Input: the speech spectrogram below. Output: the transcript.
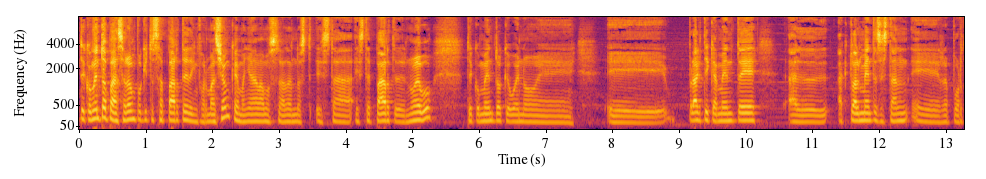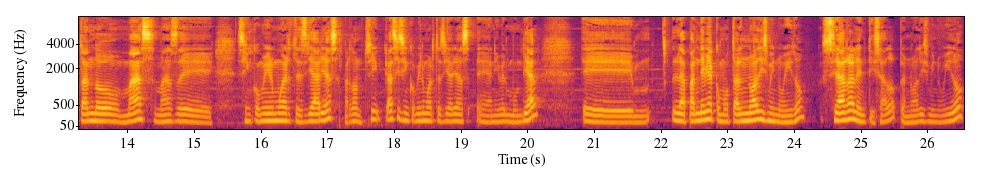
te comento para cerrar un poquito esta parte de información, que mañana vamos a estar dando est- esta, este parte de nuevo. Te comento que, bueno, eh, eh, prácticamente al- actualmente se están eh, reportando más, más de 5.000 muertes diarias, perdón, sí, casi 5.000 muertes diarias eh, a nivel mundial. Eh, la pandemia como tal no ha disminuido, se ha ralentizado, pero no ha disminuido.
